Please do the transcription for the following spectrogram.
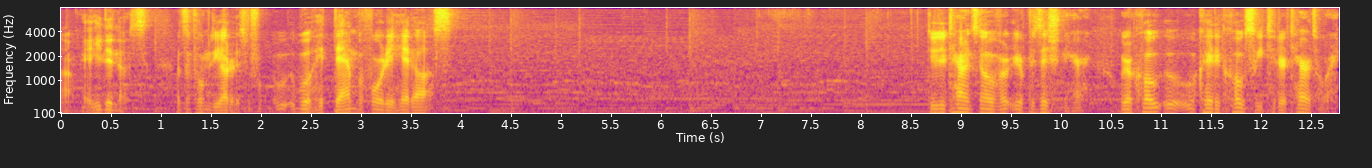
Okay, he did notice. Let's inform the others. We'll hit them before they hit us. Do the Terrans know of your position here? We are located closely to their territory.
